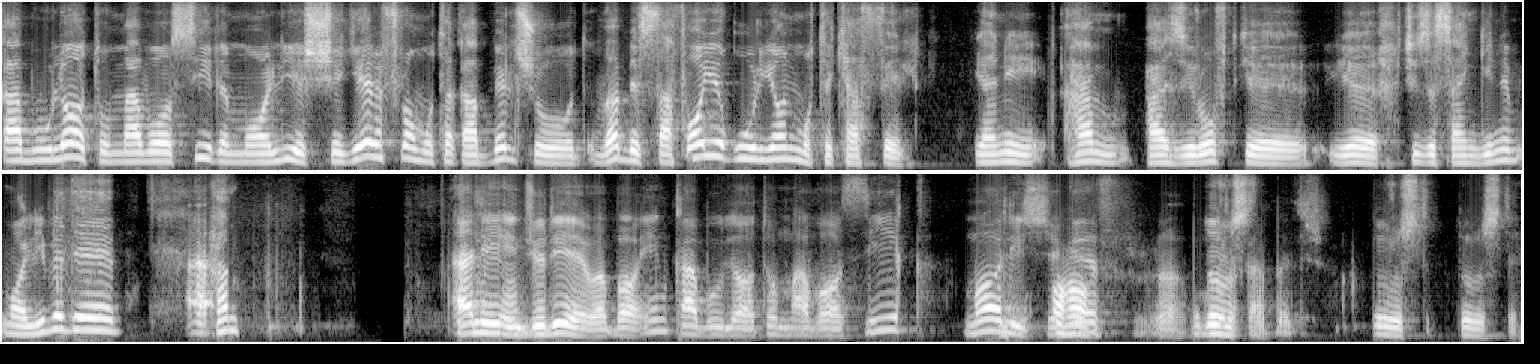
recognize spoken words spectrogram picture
قبولات و مواسیق مالی شگرف را متقبل شد و به صفای قوریان متکفل. یعنی هم پذیرفت که یه چیز سنگین مالی بده هم علی اینجوریه و با این قبولات و مواسیق مالی شگرف را متقبل شد. درسته درسته.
